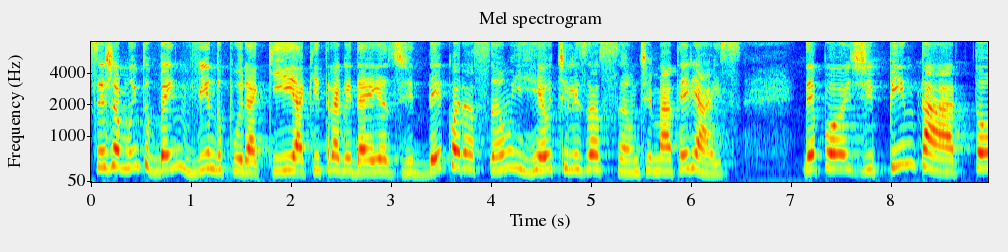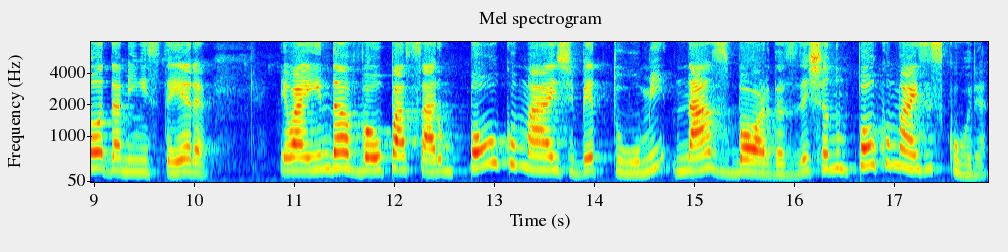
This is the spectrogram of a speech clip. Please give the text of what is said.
Seja muito bem-vindo por aqui. Aqui trago ideias de decoração e reutilização de materiais. Depois de pintar toda a minha esteira, eu ainda vou passar um pouco mais de betume nas bordas, deixando um pouco mais escura.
